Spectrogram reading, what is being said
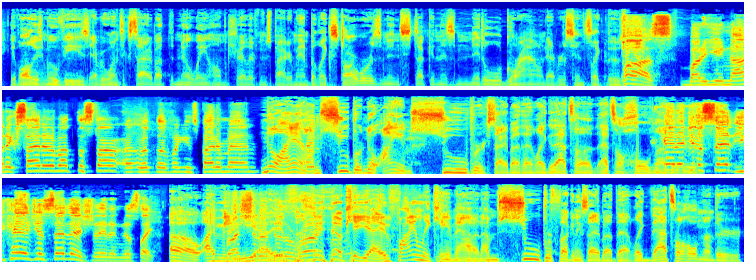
You have all these movies. Everyone's excited about the No Way Home trailer from Spider Man, but like Star Wars has been stuck in this middle ground ever since like those. Pause. But are you not excited about the Star uh, about the fucking Spider Man? No, I am. I'm super. No, I am super excited about that. Like that's a that's a whole You nother. kind of just said you kind of just said that shit and just like Oh, I mean, yeah. it rug, okay, yeah. It finally came out. I'm super fucking excited about that. Like that's a whole nother.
